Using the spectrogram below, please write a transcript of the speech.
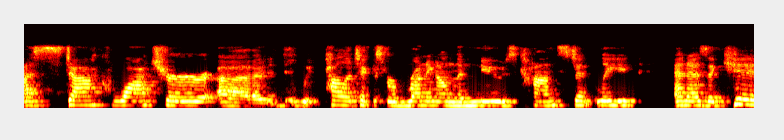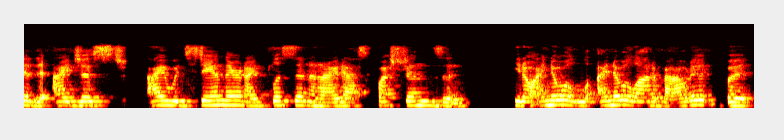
a stock watcher. Uh, politics were running on the news constantly. And as a kid, I just I would stand there and I'd listen and I'd ask questions and you know I know a, I know a lot about it, but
